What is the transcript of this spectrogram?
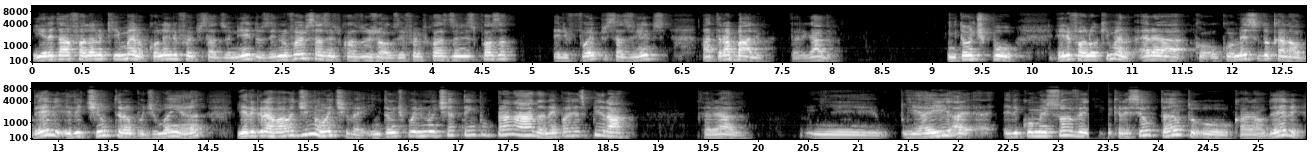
E ele tava falando que, mano, quando ele foi pros Estados Unidos, ele não foi pros Estados Unidos por causa dos jogos, ele foi pros Estados Unidos por causa. Ele foi pros Estados Unidos a trabalho, tá ligado? Então, tipo, ele falou que, mano, era o começo do canal dele, ele tinha um trampo de manhã e ele gravava de noite, velho. Então, tipo, ele não tinha tempo pra nada, nem para respirar, tá ligado? E, e aí ele começou a ver cresceu tanto o canal dele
